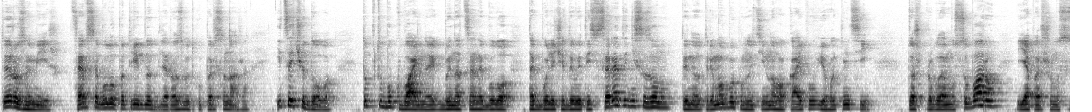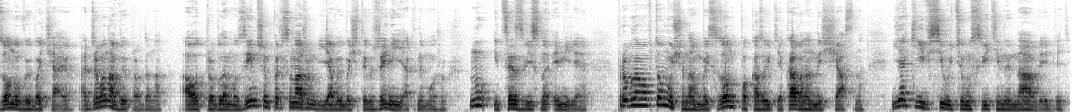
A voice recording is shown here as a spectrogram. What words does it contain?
ти розумієш, це все було потрібно для розвитку персонажа. І це чудово. Тобто, буквально, якби на це не було так боляче дивитись всередині сезону, ти не отримав би повноцінного кайпу в його кінці. Тож проблему Субару я першому сезону вибачаю, адже вона виправдана. А от проблему з іншим персонажем я вибачити вже ніяк не можу. Ну і це, звісно, Емілія. Проблема в тому, що нам весь сезон показують, яка вона нещасна, як її всі у цьому світі ненавидять,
